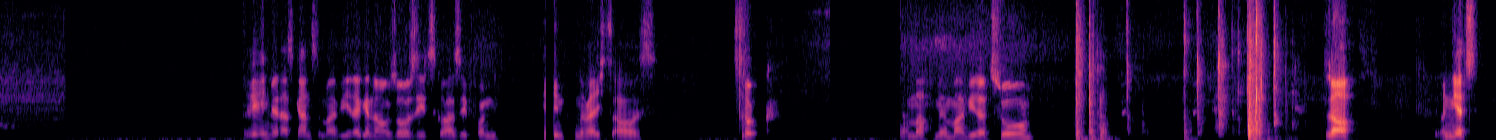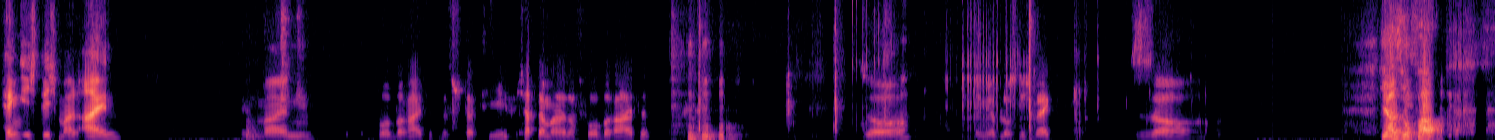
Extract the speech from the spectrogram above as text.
Drehen wir das Ganze mal wieder. Genau, so sieht es quasi von hinten rechts aus. Zuck. Dann machen wir mal wieder zu. So, und jetzt hänge ich dich mal ein in mein vorbereitetes Stativ. Ich habe da mal was vorbereitet. so, bring mir bloß nicht weg. So. Ja, super.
